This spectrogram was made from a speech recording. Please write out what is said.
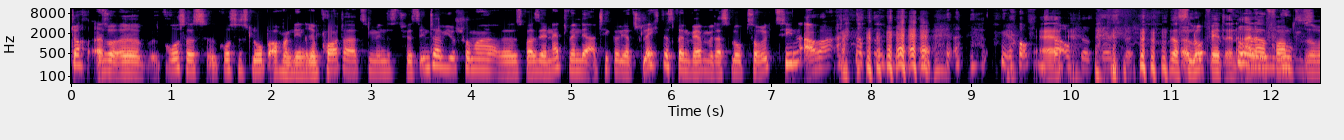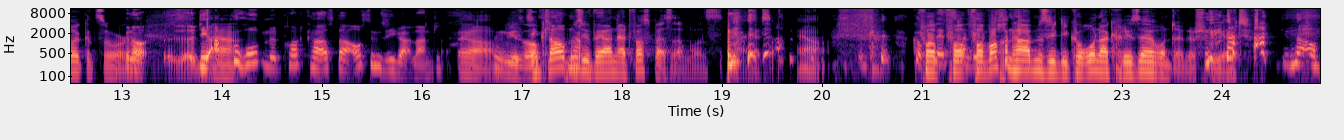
Doch, also äh, großes, großes Lob auch an den Reporter, zumindest fürs Interview schon mal. Äh, Es war sehr nett. Wenn der Artikel jetzt schlecht ist, dann werden wir das Lob zurückziehen, aber wir hoffen Äh. da auf das Beste. Das Also, Lob wird in aller Form zurückgezogen. Genau, äh, die Ja. abgehobenen Podcaster aus dem Siegerland. Ja. Irgendwie so. Sie glauben, Ja. sie wären etwas Besseres. Ja. Vor, vor, vor. Wochen haben sie die Corona-Krise heruntergespielt. Genau.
